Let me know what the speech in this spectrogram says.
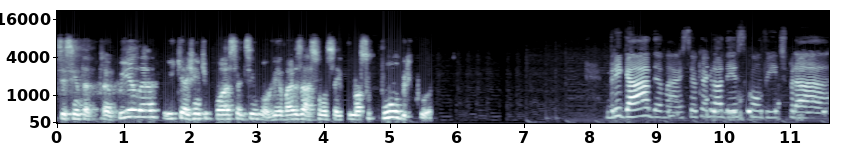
se sinta tranquila e que a gente possa desenvolver vários assuntos aí para o nosso público. Obrigada, Márcia. Eu que agradeço o convite para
